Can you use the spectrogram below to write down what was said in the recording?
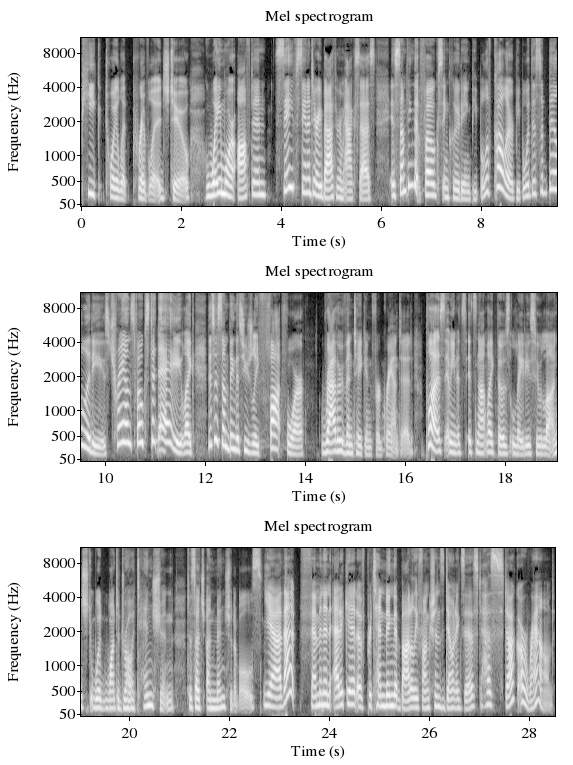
peak toilet privilege, too. Way more often, safe sanitary bathroom access is something that folks, including people of color, people with disabilities, trans folks today, like, this is something that's usually fought for rather than taken for granted. Plus, I mean, it's it's not like those ladies who lunched would want to draw attention to such unmentionables. Yeah, that feminine etiquette of pretending that bodily functions don't exist has stuck around.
